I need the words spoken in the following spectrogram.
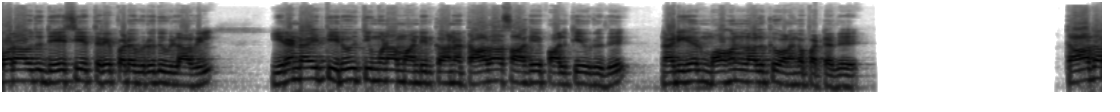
ஓராவது தேசிய திரைப்பட விருது விழாவில் இரண்டாயிரத்தி இருபத்தி மூணாம் ஆண்டிற்கான தாதா சாஹேப் பால்கே விருது நடிகர் மோகன்லாலுக்கு வழங்கப்பட்டது. தாதா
